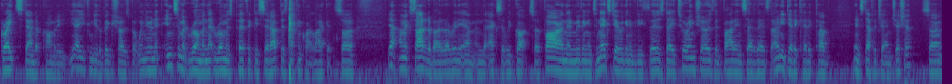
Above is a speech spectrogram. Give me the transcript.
great stand-up comedy, yeah, you can do the big shows, but when you're in an intimate room and that room is perfectly set up, there's nothing quite like it. So, yeah, I'm excited about it. I really am, and the acts that we've got so far. And then moving into next year, we're going to do Thursday touring shows, then Friday and Saturday. It's the only dedicated club in Staffordshire and Cheshire. So,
